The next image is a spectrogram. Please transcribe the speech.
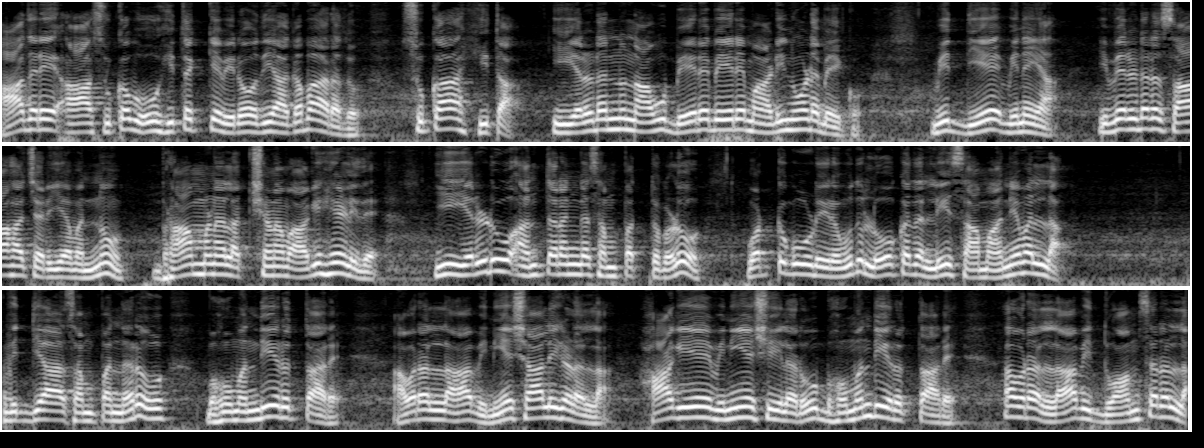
ಆದರೆ ಆ ಸುಖವು ಹಿತಕ್ಕೆ ವಿರೋಧಿಯಾಗಬಾರದು. ಸುಖ ಹಿತ. ಈ ಎರಡನ್ನು ನಾವು ಬೇರೆ ಬೇರೆ ಮಾಡಿ ನೋಡಬೇಕು. ವಿದ್ಯೆ, ವಿನಯ ಇವೆರಡರ ಸಾಹಚರ್ಯವನ್ನು ಬ್ರಾಹ್ಮಣ ಲಕ್ಷಣವಾಗಿ ಹೇಳಿದೆ. ಈ ಎರಡೂ ಅಂತರಂಗ ಸಂಪತ್ತುಗಳು ಒಟ್ಟುಗೂಡಿರುವುದು ಲೋಕದಲ್ಲಿ ಸಾಮಾನ್ಯವಲ್ಲ. ವಿದ್ಯಾ ಸಂಪನ್ನರು ಬಹುಮಂದಿ ಇರುತ್ತಾರೆ. ಅವರೆಲ್ಲ ವಿನಯಶಾಲಿಗಳಲ್ಲ. ಹಾಗೆಯೇ ವಿನಯಶೀಲರು ಬಹುಮಂದಿ ಇರುತ್ತಾರೆ. ಅವರೆಲ್ಲ ವಿದ್ವಾಂಸರಲ್ಲ.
